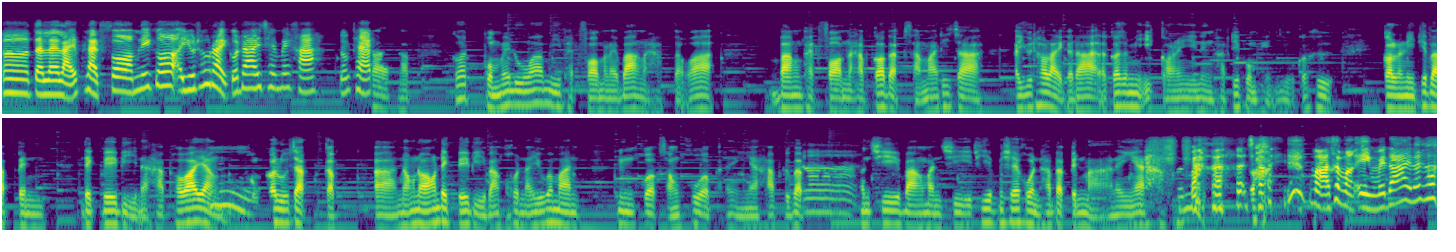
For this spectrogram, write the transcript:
เออแต่หลาย ๆ แพลตฟอร์มนี่ก็อายุเท่าไหร่ก็ได้ใช่ไหมคะน้องแท็กใช่ครับ ก็ผมไม่รู้ว่ามีแพลตฟอร์มอะไรบ้างนะครับ แต่ว่าบางแพลตฟอร์มนะครับ ก็แบบสามารถที่จะอายุเท่าไหร่ก็ได้ แล้วก็จะมีอีกกรณีหนึ่งครับ ที่ผมเห็นอยู่ก็คือ กรณีที่แบบเป็นเด็ก baby นะครับ เพราะว่าอย่างอืมผมก็รู้จักกับอ่าน้องๆ เด็ก baby บางคนอายุประมาณหนึ่งขวบสองขวบอะไรอย่างเงี้ยครับ หรือแบบอ่าบัญชีบางบัญชีที่ไม่ใช่คนครับแบบเป็นหมาอะไรเงี้ยหมาใช่หมาสมัครเองไม่ได้นะคะ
